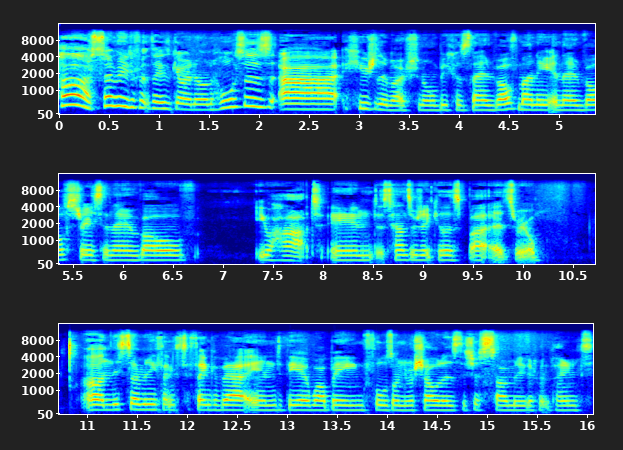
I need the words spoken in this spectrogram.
Oh, so many different things going on. Horses are hugely emotional because they involve money and they involve stress and they involve your heart. And it sounds ridiculous, but it's real. Um, there's so many things to think about, and their well being falls on your shoulders. There's just so many different things.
